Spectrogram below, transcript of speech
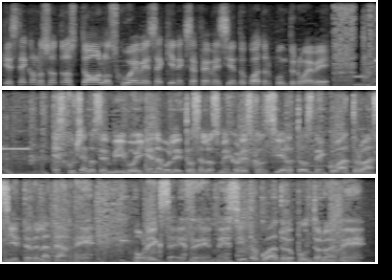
que esté con nosotros todos los jueves aquí en XFM 104.9. Escúchanos en vivo y gana boletos a los mejores conciertos de 4 a 7 de la tarde por XFM 104.9.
